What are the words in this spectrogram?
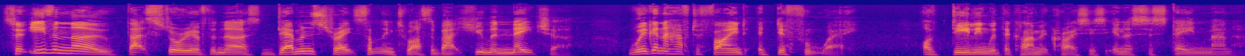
So even though that story of the nurse demonstrates something to us about human nature, we're going to have to find a different way of dealing with the climate crisis in a sustained manner.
